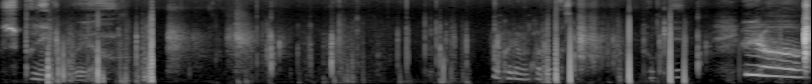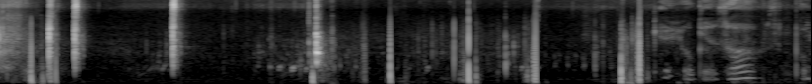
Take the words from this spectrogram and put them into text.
스폰해주고요. 그냥 걸어가서 이렇게 이러. 이렇게 여기서 스폰.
